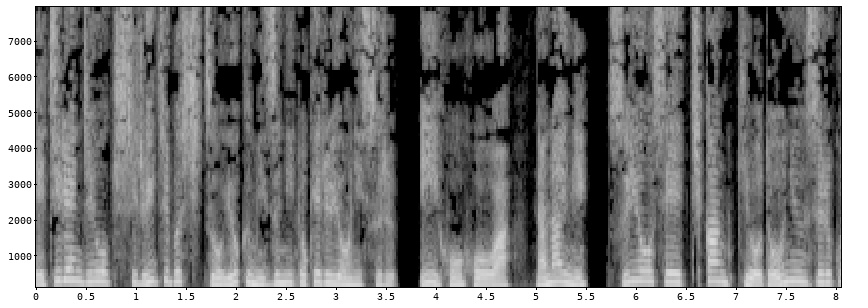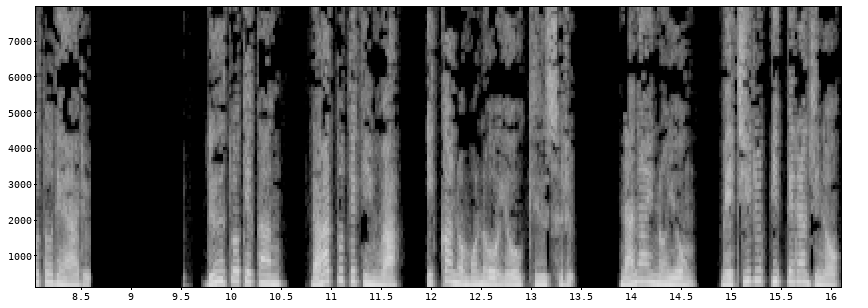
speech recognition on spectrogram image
エチレンジオキシ類似物質をよく水に溶けるようにする。いい方法は、7位に水溶性置換機を導入することである。ルートテカン、ラートテキンは以下のものを要求する。7位の4、メチルピペラジの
